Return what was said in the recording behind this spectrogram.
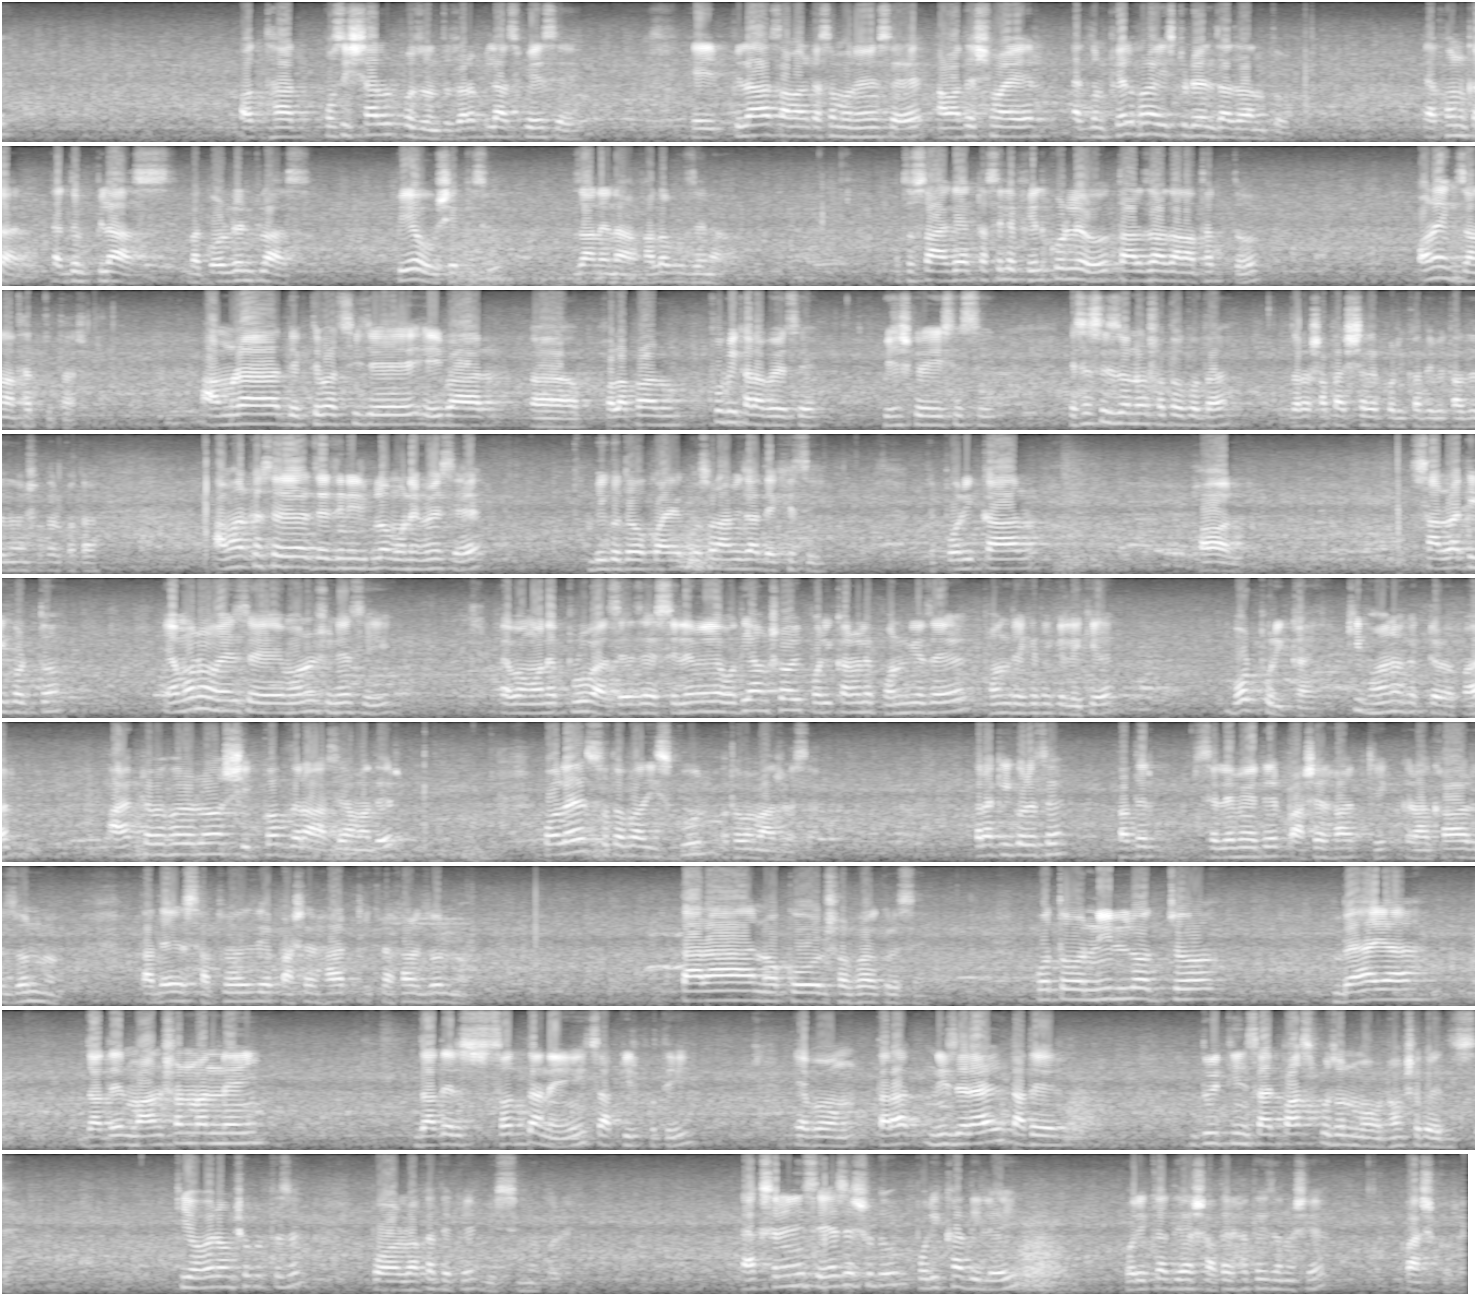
অর্থাৎ পঁচিশ সাল পর্যন্ত যারা প্লাস পেয়েছে, এই প্লাস আমার কাছে মনে হয়েছে আমাদের সময়ের একজন ফেল করা স্টুডেন্ট যা জানতো, এখনকার একজন প্লাস বা গোল্ডেন প্লাস পেয়েও সে কিছু জানে না, ভালো বুঝে না। অথচ আগে একটা ছেলে ফেল করলেও তার যা জানা থাকতো, অনেক জানা থাকতো তার। আমরা দেখতে পাচ্ছি যে এইবার ফলাফল খুবই খারাপ হয়েছে, বিশেষ করে এসএসসি। এসএসসির জন্য সতর্কতা, যারা সাতাশ সালে পরীক্ষা দেবে তাদের জন্য সতর্কতা। আমার কাছে যে জিনিসগুলো মনে হয়েছে, বিগত কয়েক বছর আমি যা দেখেছি পরীক্ষার হল স্যাররা কী করতো? এমনও হয়েছে, এমনও শুনেছি এবং অনেক প্রুফ আছে যে ছেলেমেয়ে অধিকাংশই পরীক্ষার হলে ফোন নিয়ে যায় ফোন দেখে থেকে লিখে বোর্ড পরীক্ষায়। কি ভয়ানক একটা ব্যাপার। আর একটা ব্যাপার হলো শিক্ষক যারা আছে আমাদের কলেজ অথবা স্কুল অথবা মাদ্রাসা, তারা কি করেছে? তাদের ছেলে মেয়েদের পাশের হাত ঠিক রাখার জন্য, তাদের ছাত্রছাত্রীদের পাশের হাত ঠিক রাখার জন্য তারা নকল সরবরাহ করেছে। কত নির্লজ্জ বেহায়া, যাদের মান সম্মান নেই, যাদের শ্রদ্ধা নেই চাকরির প্রতি, এবং তারা নিজেরাই তাদের দুই, তিন, চার, পাঁচ প্রজন্ম ধ্বংস করে দিচ্ছে। কীভাবে ধ্বংস করতেছে? পড়ালেখা থেকে বিচ্ছিন্ন করে। এক শ্রেণি চেয়েছে শুধু পরীক্ষা দিলেই, পরীক্ষা দেওয়ার সাথে সাথেই যেন সে পাশ করে।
